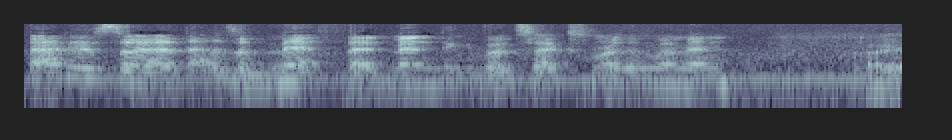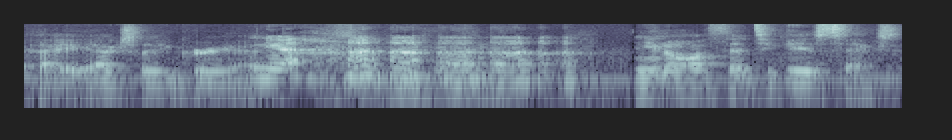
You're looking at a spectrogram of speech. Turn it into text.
That is a that is a myth that men think about sex more than women. I, I actually agree. I- Yeah. you know, authentic is sexy.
